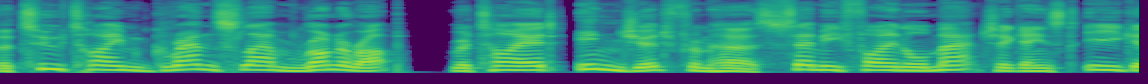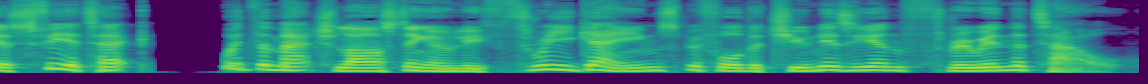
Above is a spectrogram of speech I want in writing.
The two time Grand Slam runner up retired injured from her semi final match against Iga Swiatek, with the match lasting only three games before the Tunisian threw in the towel.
